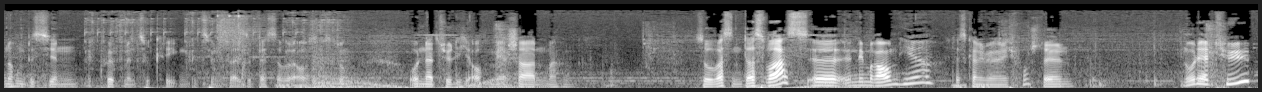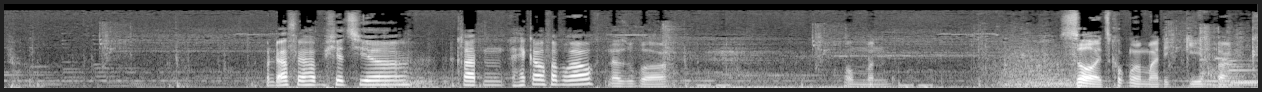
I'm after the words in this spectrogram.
noch ein bisschen Equipment zu kriegen, beziehungsweise bessere Ausrüstung und natürlich auch mehr Schaden machen. So, was denn? Das war's äh, in dem Raum hier? Das kann ich mir gar nicht vorstellen. Nur der Typ? Und dafür habe ich jetzt hier gerade einen Hacker verbraucht? Na super. Oh Mann. So, jetzt gucken wir mal die Genbank.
